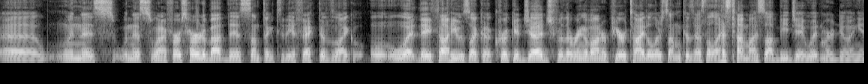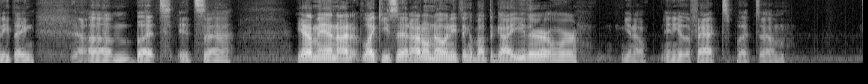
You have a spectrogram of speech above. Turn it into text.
uh, when this when this when I first heard about this, something to the effect of like "Oh, what they thought he was like a crooked judge for the Ring of Honor Pure title or something. Because that's the last time I saw B.J. Whitmer doing anything. Yeah. Um, but it's uh, yeah, man. I like you said, I don't know anything about the guy either, or you know any of the facts. But um,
